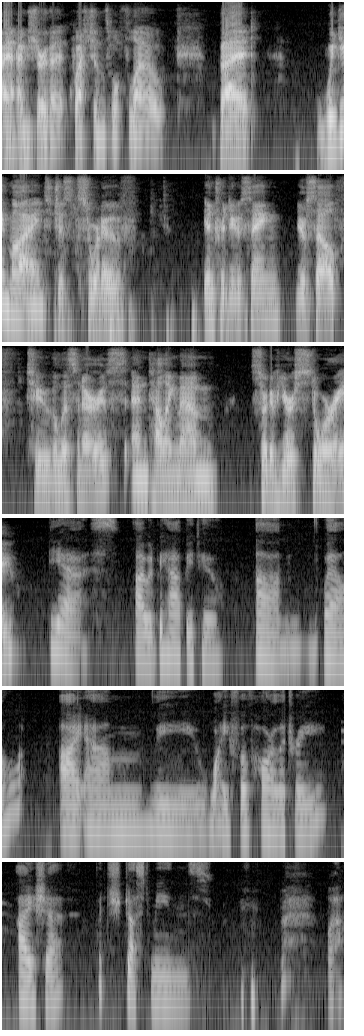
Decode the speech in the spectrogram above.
I, I'm sure that questions will flow, but would you mind just sort of introducing yourself to the listeners and telling them sort of your story? Yes, I would be happy to. Um, well, I am the wife of harlotry, Aisheth, which just means. well,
